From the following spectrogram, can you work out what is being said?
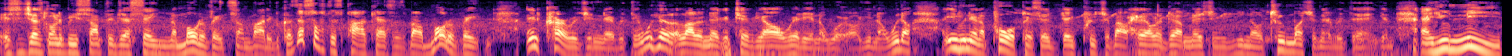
It's just going to be something just saying to motivate somebody because that's what this podcast is about motivating, encouraging, and everything. We hear a lot of negativity already in the world. You know, we don't, even in a pulpit, they, they preach about hell and damnation, you know, too much and everything. And, and you need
